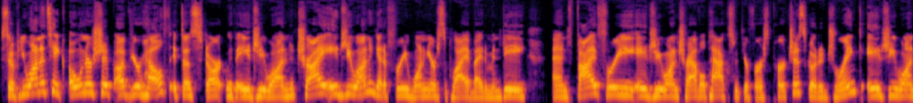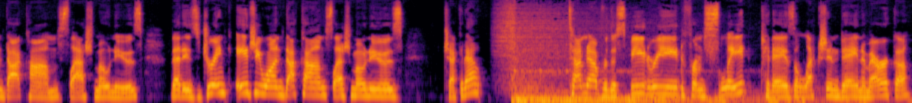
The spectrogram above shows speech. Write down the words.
So if you want to take ownership of your health, it does start with AG1. Try AG1 and get a free one year supply of vitamin D and five free AG1 travel packs with your first purchase. Go to drinkag1.com slash mo news. That is drinkag1.com slash mo news. Check it out. Time now for the speed read from Slate. Today is election day in America.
